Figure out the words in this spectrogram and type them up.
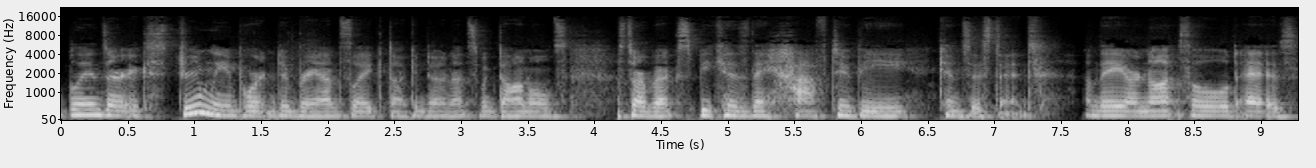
Blends are extremely important to brands like Dunkin' Donuts, McDonald's, Starbucks because they have to be consistent. And they are not sold as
